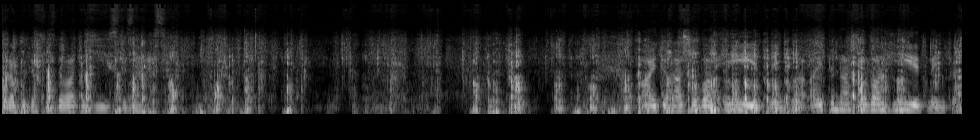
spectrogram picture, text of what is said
зараз будемо щось давати їсти зараз. Ай ти наша вагітненька, ай ти наша вагітненька.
